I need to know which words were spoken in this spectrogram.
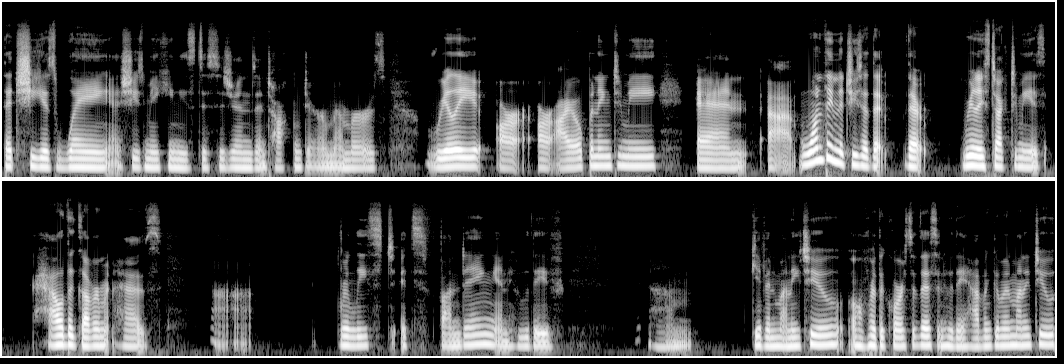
that she is weighing as she's making these decisions and talking to her members really are are eye opening to me. And uh, one thing that she said that that really stuck to me is how the government has uh, released its funding and who they've um, given money to over the course of this and who they haven't given money to.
